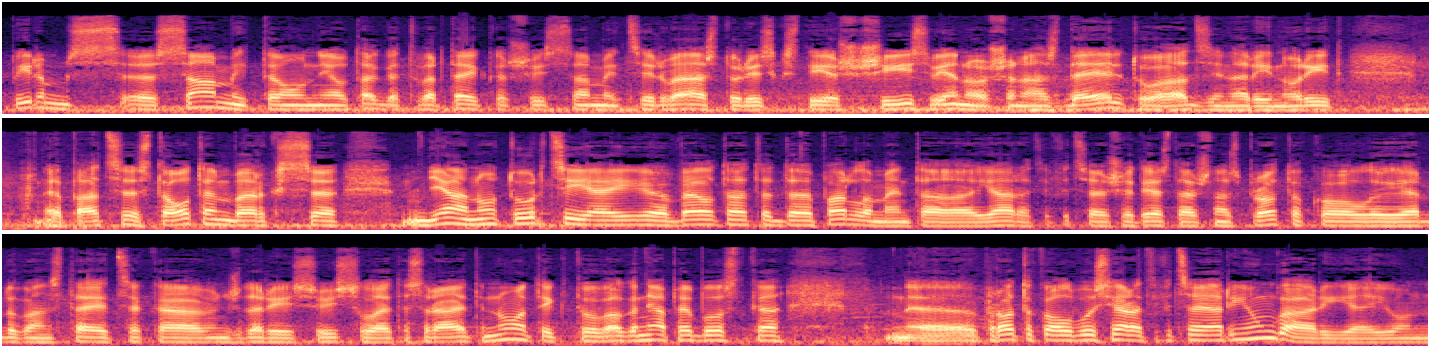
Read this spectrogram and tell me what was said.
pirms uh, samita, un jau tagad var teikt, ka šis samits ir vēsturisks tieši šīs vienošanās dēļ. To atzina arī no rīta pats Stoltenbergs. Jā, nu Turcijai vēl tātad parlamentā jāratificē šie iestāšanās protokoli. Erdogans teica, ka viņš darīs visu, lai tas raiti notiktu. Vēl gan jāpiebilst, ka protokolu būs jāratificē arī Ungārijai. Un,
